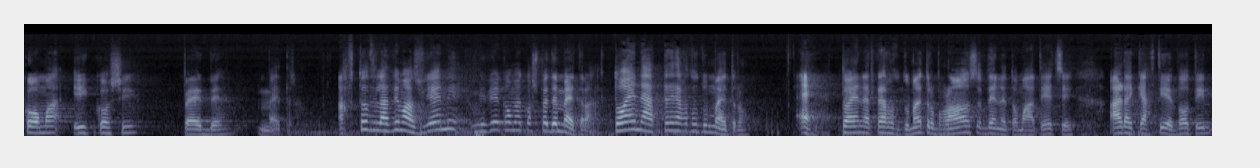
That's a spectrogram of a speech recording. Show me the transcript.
0,25 μέτρα. Αυτό δηλαδή μας βγαίνει 0,25 μέτρα. Το 1 τέταρτο του μέτρου. Ε, το 1 τέταρτο του μέτρου προφανώς δεν είναι το μάτι, έτσι. Άρα και αυτή εδώ την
